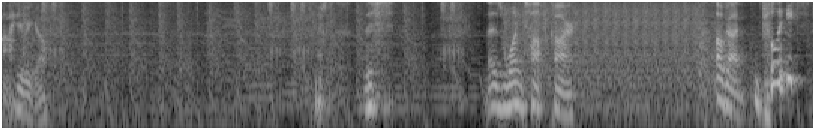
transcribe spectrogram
Ah, here we go. This is that is one tough car. Oh god, police!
